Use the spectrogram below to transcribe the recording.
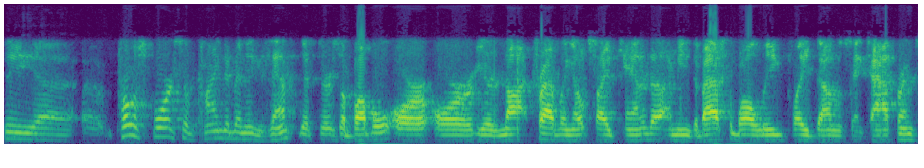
the uh, pro sports have kind of been exempt if there's a bubble or or you're not traveling outside Canada. I mean, the basketball league played down in St. Catharines.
